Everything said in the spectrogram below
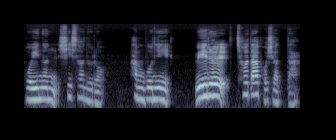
보이는 시선으로 한 분이 위를 쳐다보셨다.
